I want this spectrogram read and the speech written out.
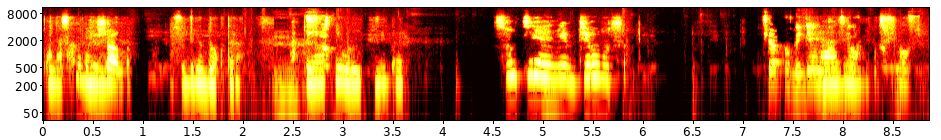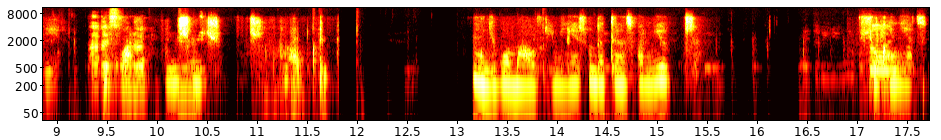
У нас. Убежала. Особенно доктора. А то я вас не выйду. никак. Смотри, они дерутся. Сейчас, погоди, Я вы надо снимать. Миш, Миш. У него мало времени, если он дотрансформируется. Все, Ну. конец.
